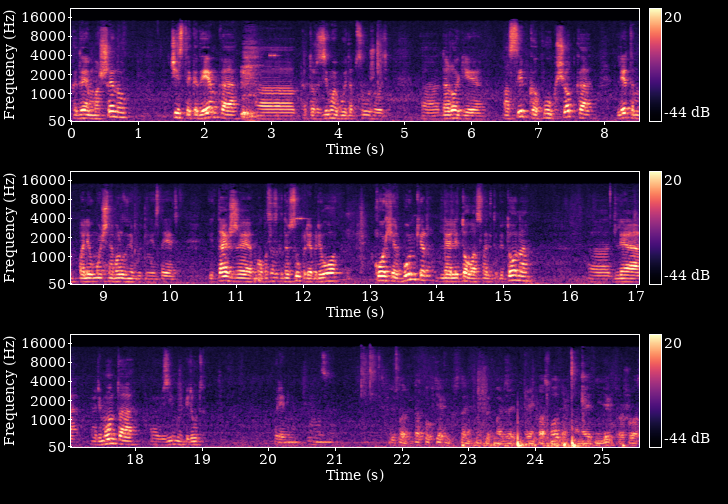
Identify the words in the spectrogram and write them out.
КДМ-машину, чистая КДМ-ка, э, которая зимой будет обслуживать э, дороги посыпка, плуг, щетка, летом поливомочное оборудование будет на ней стоять. И также Павлопосадское ДРСУ приобрело кохер-бункер для литого асфальтобетона, э, для ремонта в зимний период времени. Вячеслав, как только техника станет, что мы обязательно время посмотрим. А на этой неделе прошу вас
